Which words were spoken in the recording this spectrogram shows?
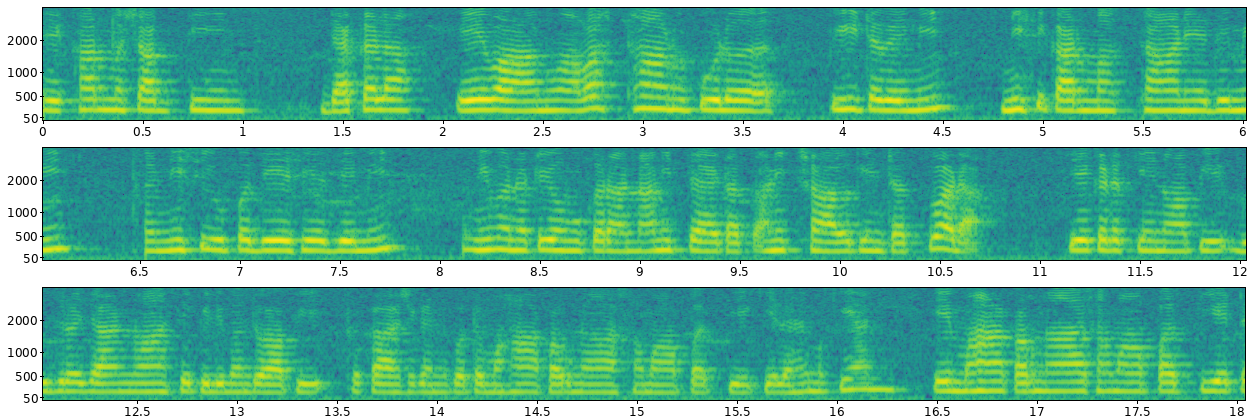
ඒ කර්ම ශක්තියින් දැකලා ඒවා අනු අවස්ථානුකූලව පිහිට වෙමින් නිසි කර්මස්ථානීය දෙමින් නිසි උපදේශය දෙමින් නිවනට යොමු කරන්න අනිත් අයටත් අනිත් ශ්‍රාවකින්ටත් වඩා ඒකට කියනවා අපි බුදුරජාන් වහන්සේ පිළිබඳව අපි ප්‍රකාශ කරනකොට මහා කරුණා සමාපත්තිය කියලා හැම කියන්නේ. මේ මහා කරුණා සමාපත්තියට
